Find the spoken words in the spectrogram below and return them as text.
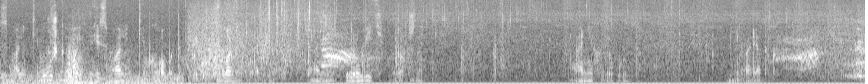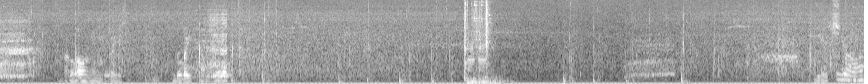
С маленькими ушками и с маленьким хоботом. Слоники такие. Они трубить должны. Они хрюкают. Непорядок. Пополним бой, боекомплект. И все.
